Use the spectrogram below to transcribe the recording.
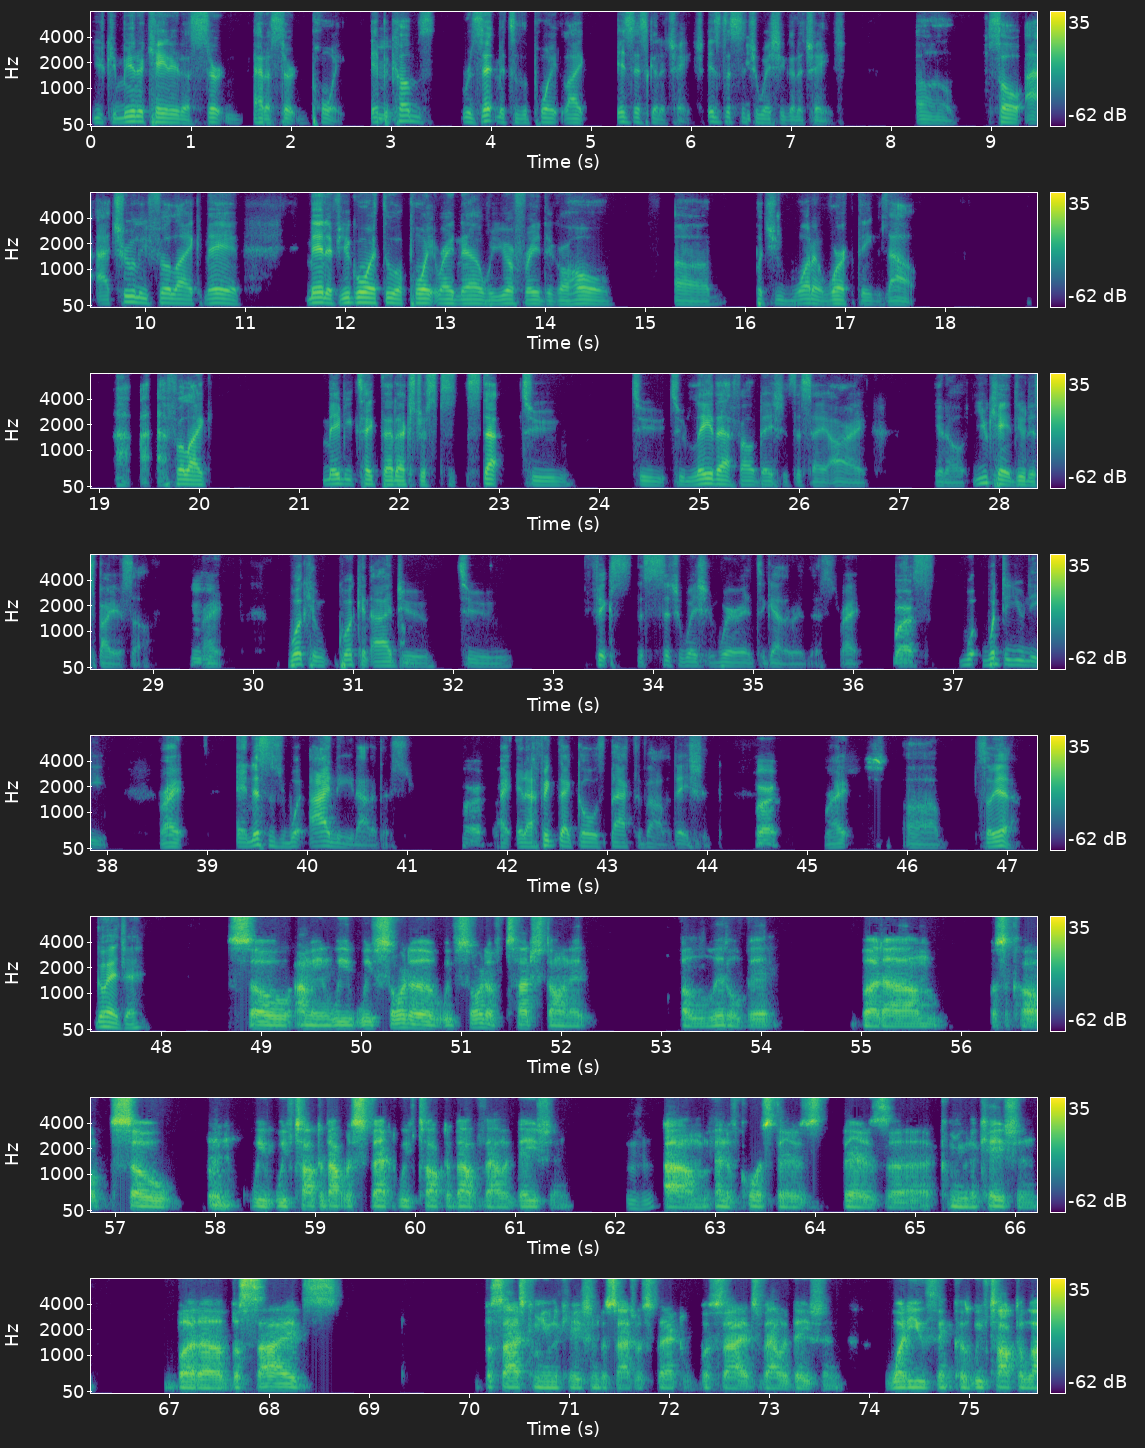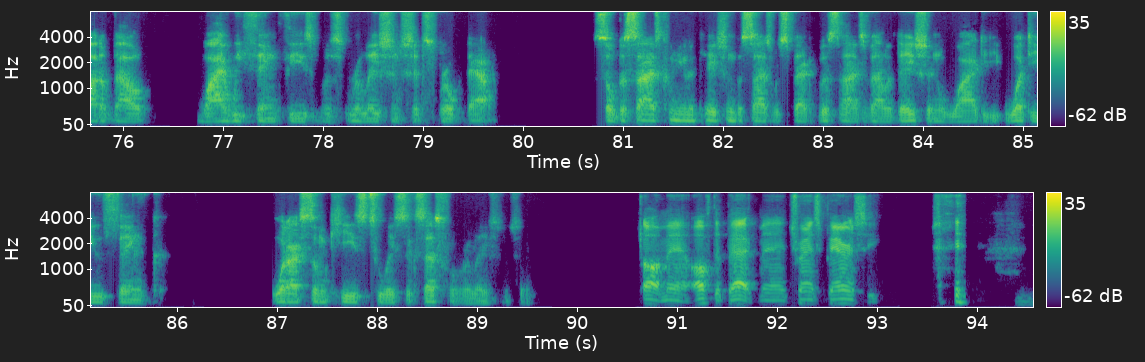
you've communicated a certain at a certain point, it mm becomes resentment to the point like, is this going to change? Is the situation going to change? Um, so I, I truly feel like, man, man, if you're going through a point right now where you're afraid to go home, um, but you want to work things out. I, I feel like maybe take that extra st- step to to to lay that foundation to say, all right, you know, you can't do this by yourself, mm-hmm. right? What can what can I do to fix the situation we're in together in this, right? Right. What what do you need, right? And this is what I need out of this, right? Right. And I think that goes back to validation, right? Right? Um, so yeah, go ahead, Jay. So I mean, we we've sort of we've sort of touched on it a little bit, but um, what's it called? So we we've talked about respect, we've talked about validation, mm-hmm. um, and of course there's there's uh, communication, but uh, besides besides communication, besides respect, besides validation, what do you think? Because we've talked a lot about why we think these relationships broke down. So besides communication, besides respect, besides validation, why do you, what do you think? What are some keys to a successful relationship? Oh man, off the bat, man, transparency. mm-hmm.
